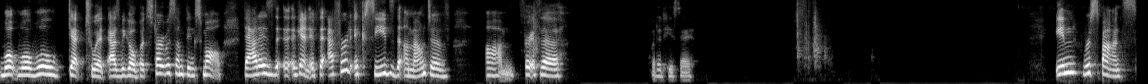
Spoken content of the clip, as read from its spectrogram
we'll, we'll, we'll get to it as we go, but start with something small. That is, again, if the effort exceeds the amount of, um, or if the, what did he say? In response,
